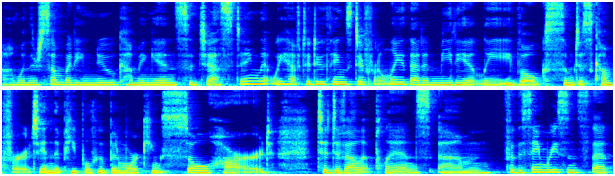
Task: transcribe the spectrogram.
uh, when there's somebody new coming in suggesting that we have to do things differently, that immediately evokes some discomfort in the people who've been working so hard to develop plans um, for the same reasons that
